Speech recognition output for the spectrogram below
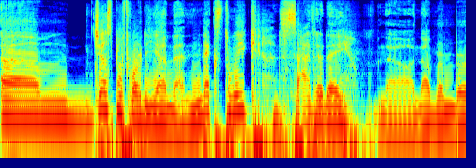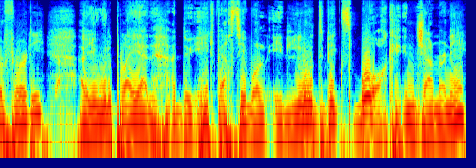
Um, just before the end, next week, Saturday, November 30, uh, you will play at, at the Hit Festival in Ludwigsburg in Germany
